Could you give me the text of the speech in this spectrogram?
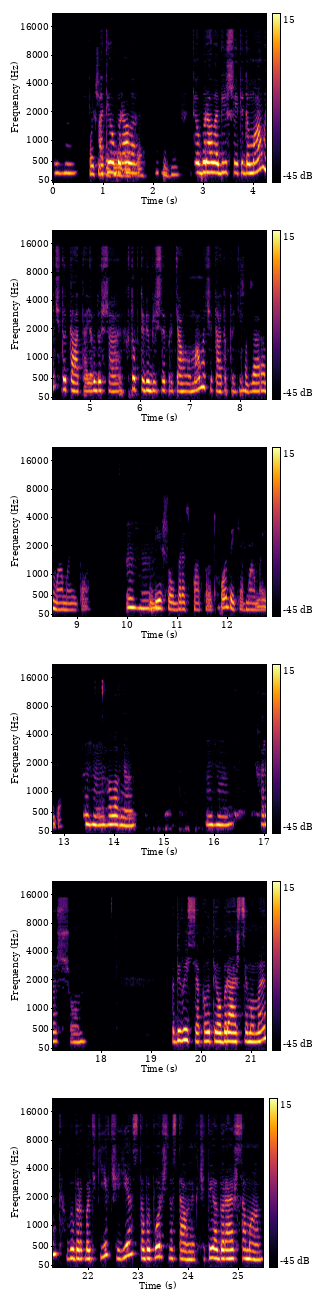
Угу. Хочеться ти обирала-. Мгм. Ти обирала більше йти до мами чи до тата, як душа? Хто б тобі більше притягував, мама чи тато тоді? От зараз мама йде. Угу. Більше образ папи відходить, а мама йде. Угу. Головна. Угу. Хорошо. Подивися, коли ти обираєш цей момент, вибір батьків, чи є з тобою поруч наставник, чи ти обираєш сама.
